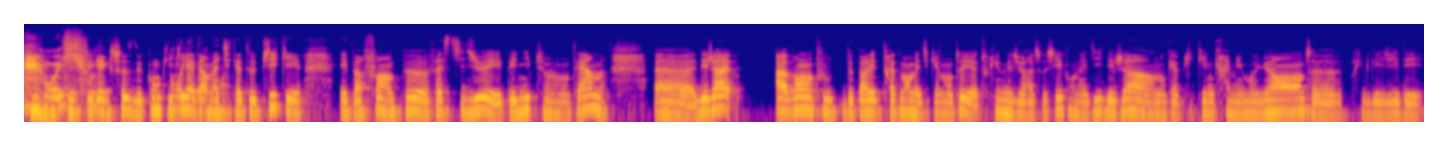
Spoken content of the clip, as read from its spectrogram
Oui. c'est quelque chose de compliqué, la dermatite atopique, et, parfois un peu fastidieux et pénible sur le long terme. Euh, déjà, avant tout, de parler de traitement médicamenteux, il y a toutes les mesures associées qu'on a dit déjà. Hein. donc appliquer une crème émolliente, euh, privilégier des,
